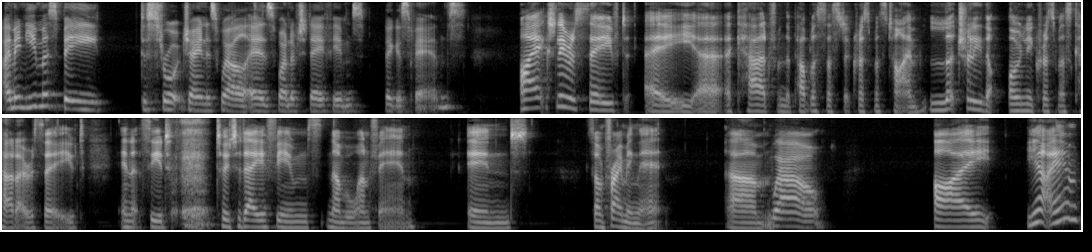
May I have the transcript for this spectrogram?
I mean, you must be distraught, Jane, as well as one of Today FM's biggest fans. I actually received a uh, a card from the publicist at Christmas time. Literally the only Christmas card I received, and it said to Today FM's number one fan, and so I'm framing that. Um, Wow. I yeah, I am.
